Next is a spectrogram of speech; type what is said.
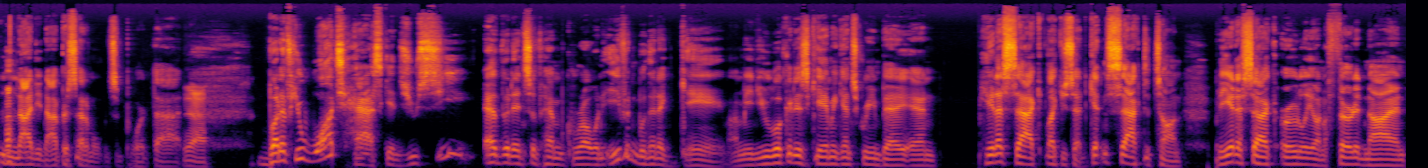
99% of them would support that. Yeah. But if you watch Haskins, you see evidence of him growing even within a game. I mean, you look at his game against Green Bay and he had a sack, like you said, getting sacked a ton, but he had a sack early on a third and nine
